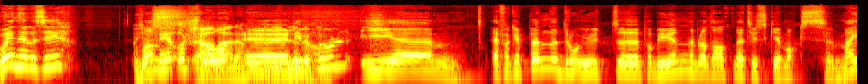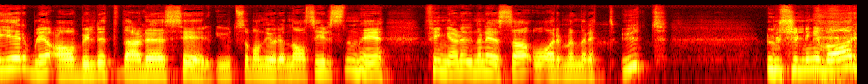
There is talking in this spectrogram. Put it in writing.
Wayne Hennessy var med å slå Ja, ja. eh, Liverpool i eh, FA-cupen. Dro ut eh, på byen bl.a. med tyske Max Meyer. Ble avbildet der det ser ut som han gjør en nazihilsen, med fingrene under nesa og armen rett ut. Unnskyldningen var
